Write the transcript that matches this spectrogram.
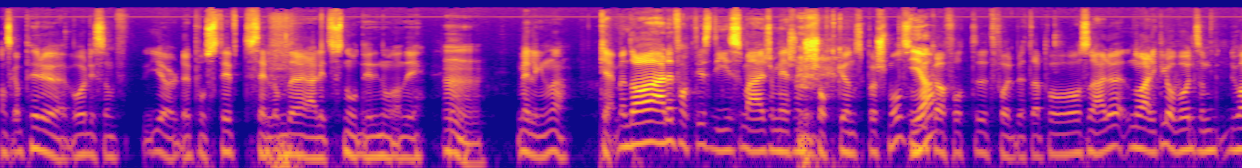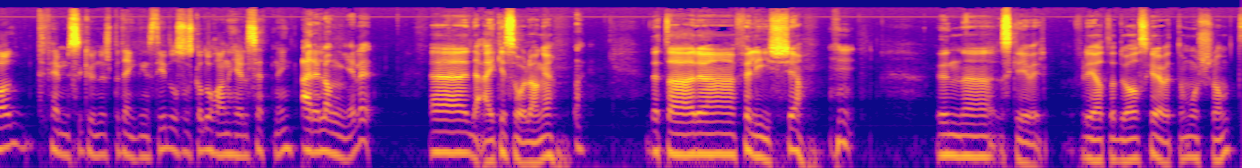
Han skal prøve å liksom gjøre det positivt, selv om det er litt snodig i noen av de Mm. meldingene. da. Okay, Men da er det faktisk de som er mer sånn shotgun-spørsmål, som Ja. du ikke har fått eh, forberedt deg på. Så er det, nå er det ikke lov å liksom Du har fem sekunders betenkningstid, og så skal du ha en hel setning. Er det lange, eller? Eh, det er ikke så lange. Dette er eh, Felicia. Hun eh, skriver fordi at du har skrevet noe morsomt,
